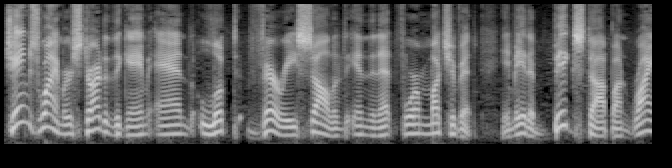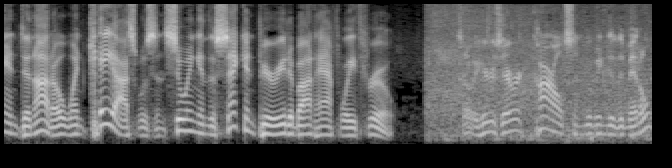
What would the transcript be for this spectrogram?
James Reimer started the game and looked very solid in the net for much of it. He made a big stop on Ryan Donato when chaos was ensuing in the second period about halfway through. So here's Erik Karlsson moving to the middle.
